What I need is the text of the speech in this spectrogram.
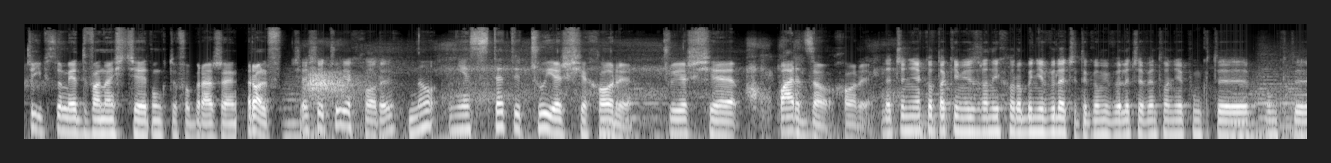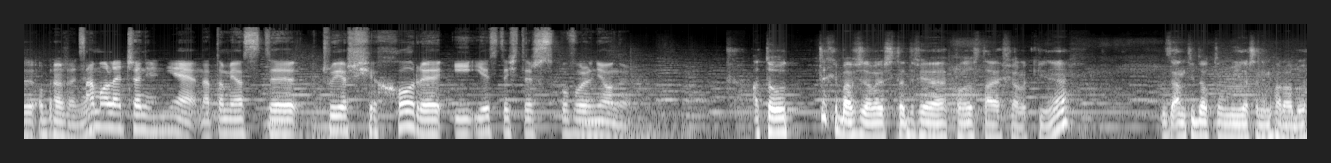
Czyli w sumie 12 punktów obrażeń. Rolf, Czy ja się czuję chory? no niestety czujesz się chory. Czujesz się bardzo chory. Leczenie jako takie mnie z żadnej choroby nie wyleczy, tylko mi wyleczy ewentualnie punkty, punkty obrażeń. Samo leczenie nie, natomiast y, czujesz się chory i jesteś też spowolniony. A to ty chyba wziąłeś te dwie pozostałe fiolki, nie? Z antidotum i leczeniem choroby.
